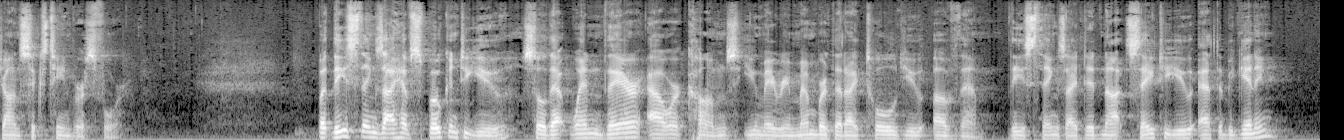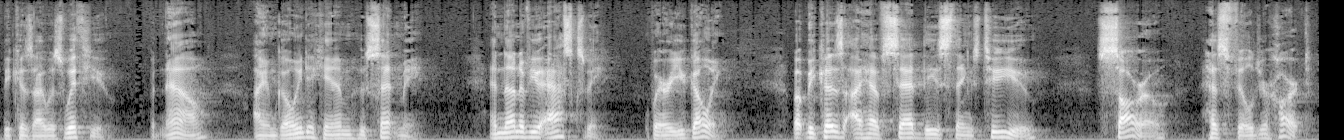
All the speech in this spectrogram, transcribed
John 16, verse 4. But these things I have spoken to you, so that when their hour comes, you may remember that I told you of them. These things I did not say to you at the beginning, because I was with you. But now I am going to him who sent me. And none of you asks me, Where are you going? But because I have said these things to you, sorrow has filled your heart.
